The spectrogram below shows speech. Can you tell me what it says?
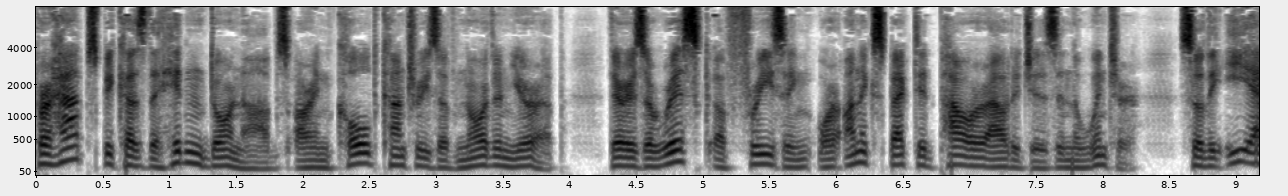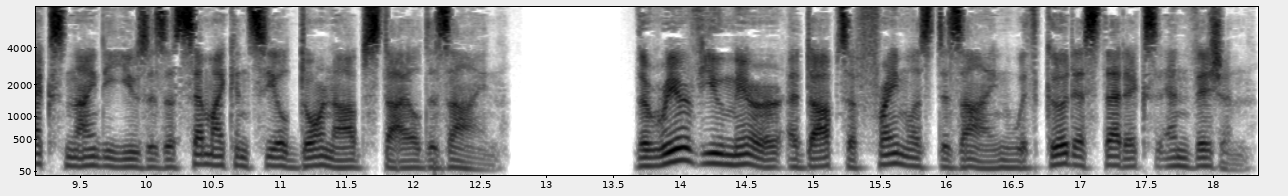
Perhaps because the hidden doorknobs are in cold countries of Northern Europe, there is a risk of freezing or unexpected power outages in the winter, so the EX90 uses a semi-concealed doorknob-style design. The rear-view mirror adopts a frameless design with good aesthetics and vision.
